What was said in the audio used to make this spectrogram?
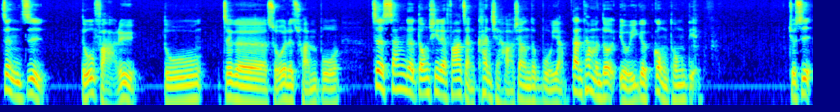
政治、读法律、读这个所谓的传播。这三个东西的发展看起来好像都不一样，但他们都有一个共通点，就是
